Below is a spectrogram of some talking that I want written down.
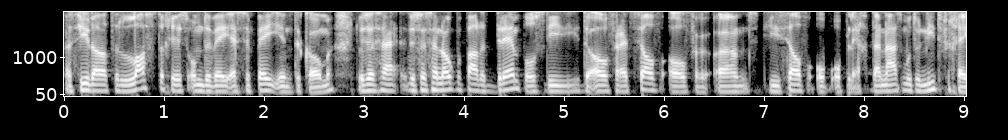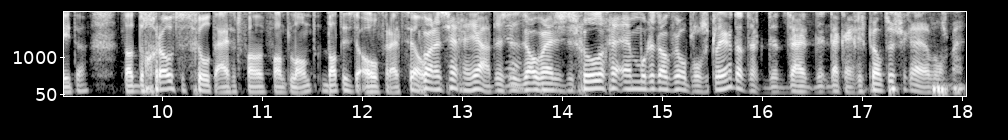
dan zie je dat het lastig is om de WSNP In te komen. Dus er zijn, dus er zijn ook bepaalde drempels die de overheid zelf, over, ehm, die zelf op, oplegt. Daarnaast moeten we niet vergeten dat de grootste schuldeiser van, van het land, dat is de overheid zelf. Ik wou net zeggen, ja, dus de overheid is de schuldige en moet het ook weer oplossen. Claire, dat, dat, daar, daar kan je geen spel tussen krijgen volgens mij.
